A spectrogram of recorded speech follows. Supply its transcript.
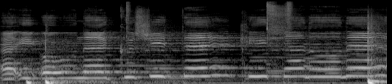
愛をなくしてきたのね。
